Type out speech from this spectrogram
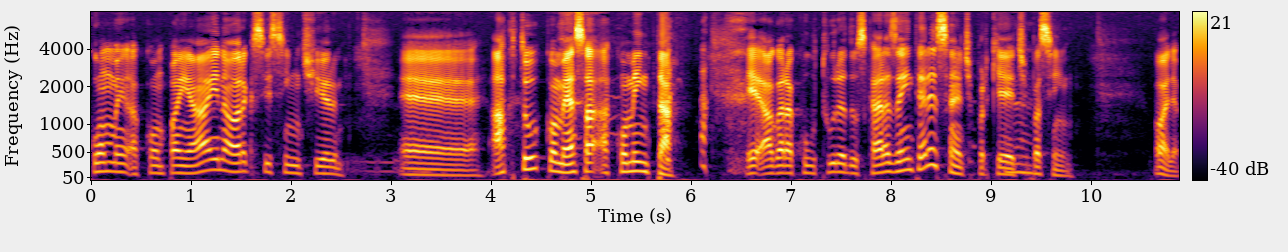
A, a, acompanhar e na hora que se sentir é, apto, começa a comentar. agora, a cultura dos caras é interessante, porque, é. tipo assim, olha,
